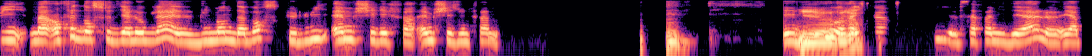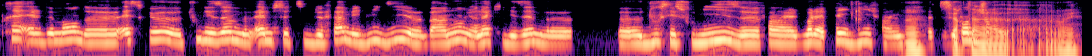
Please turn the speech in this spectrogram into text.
Oui, bah en fait dans ce dialogue-là, elle lui demande d'abord ce que lui aime chez les femmes, aime chez une femme. Mm. Et, du coup, euh, Riker euh, sa femme idéale. Et après elle demande euh, est-ce que tous les hommes aiment ce type de femme? Et lui dit ben non il y en a qui les aiment euh, douces et soumises. Enfin voilà après il dit enfin certains ouais,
